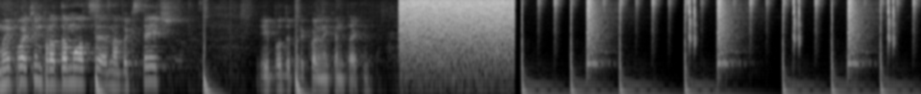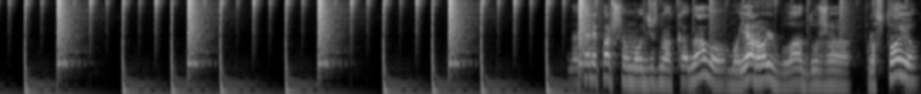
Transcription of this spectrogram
Ми потім продамо це на бекстейдж, і буде прикольний контент. На тері першого молодіжного каналу моя роль була дуже простою.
